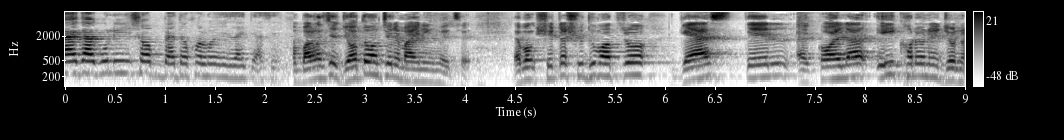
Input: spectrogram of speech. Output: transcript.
জায়গাগুলি সব বেদখল হয়ে যাইতে আছে বাংলাদেশে যত অঞ্চলে মাইনিং হয়েছে এবং সেটা শুধুমাত্র গ্যাস, তেল কয়লা এই খননের জন্য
